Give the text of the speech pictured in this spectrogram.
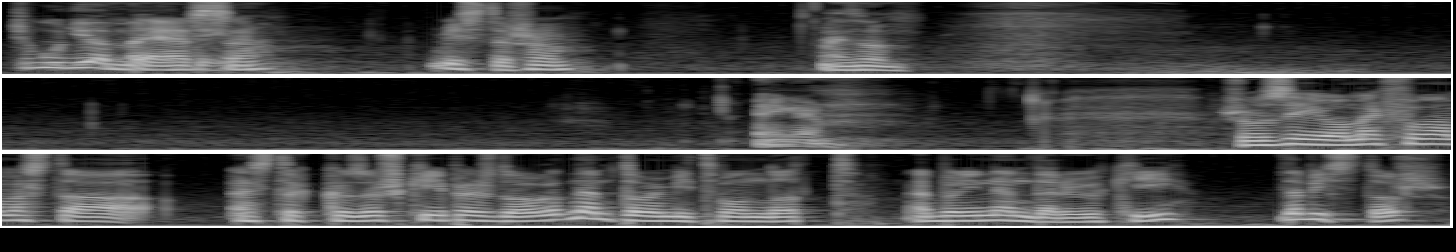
csak úgy jön meg. Persze. Biztosan. Ez van. Igen. Zsozé jól megfogalmazta ezt a közös képes dolgot. Nem tudom, hogy mit mondott. Ebből így nem derül ki, de biztos.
